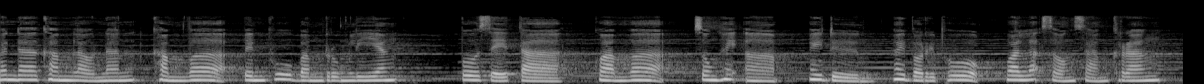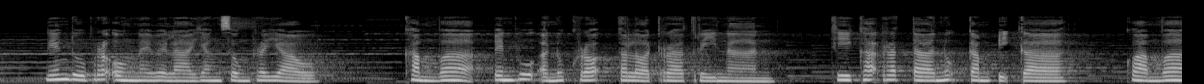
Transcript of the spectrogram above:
บรรดาคำเหล่านั้นคำว่าเป็นผู้บำรุงเลี้ยง โปเสตา ความว่า ทรงให้อาบ ให้ดื่ม ให้บริโภค วันละสองสามครั้ง เลี้ยงดูพระองค์ในเวลายังทรงพระเยาว์คำว่าเป็นผู้อนุเคราะห์ตลอดราตรีนาน ทีฆรัตตานุกรรมปิกา ความว่า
